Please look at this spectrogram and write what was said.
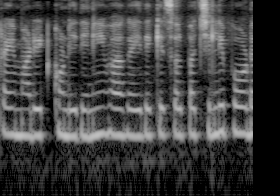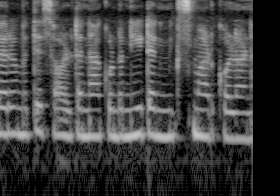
ಫ್ರೈ ಮಾಡಿ ಇಟ್ಕೊಂಡಿದ್ದೀನಿ. ಇವಾಗ ಇದಕ್ಕೆ ಸ್ವಲ್ಪ ಚಿಲ್ಲಿ ಪೌಡರು ಮತ್ತು ಸಾಲ್ಟನ್ನು ಹಾಕ್ಕೊಂಡು ನೀಟಾಗಿ ಮಿಕ್ಸ್ ಮಾಡ್ಕೊಳ್ಳೋಣ.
